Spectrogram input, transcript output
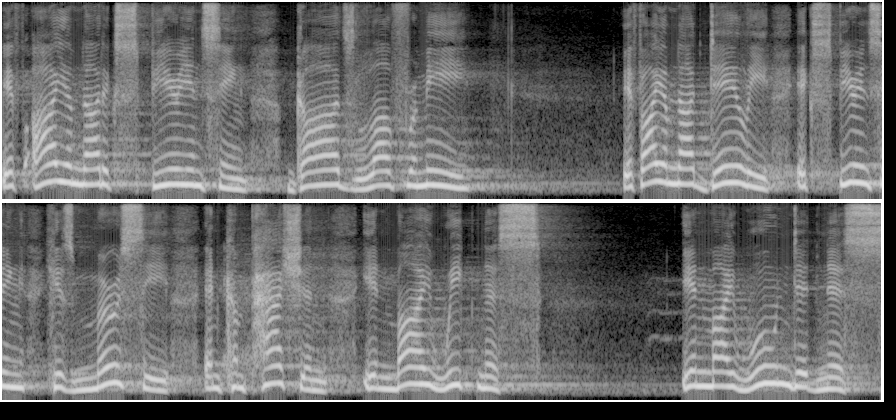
If I am not experiencing God's love for me, if I am not daily experiencing His mercy and compassion in my weakness, in my woundedness,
